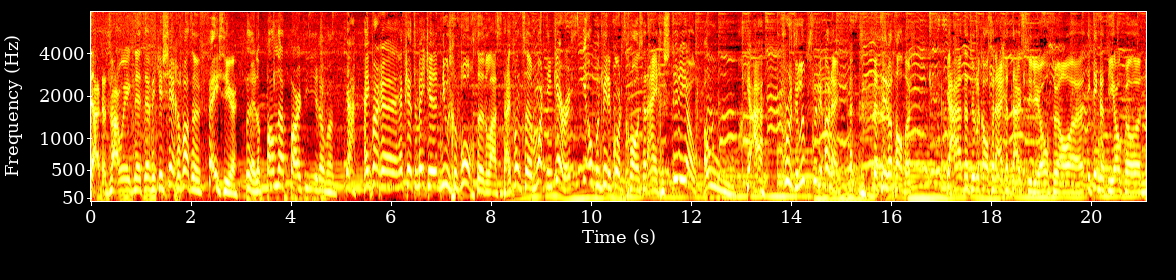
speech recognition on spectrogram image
Nou, dat wou ik net eventjes zeggen. Wat een feest hier. Een hele panda-party hier, oh, man. Ja, hey, maar eh, heb je het een beetje het nieuws gevolgd eh, de laatste tijd? Want eh, Martin Garrix, die opent binnenkort gewoon zijn eigen studio. Oh, Ja, Fruity Loop Studio. Oh nee, dat is wat anders. Ja, natuurlijk al zijn eigen thuisstudio. Oftewel, eh, ik denk dat hij ook wel een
